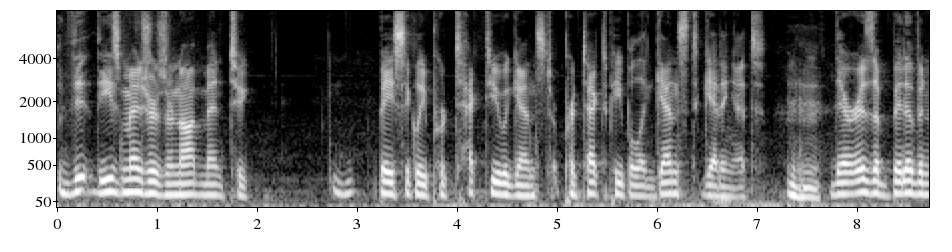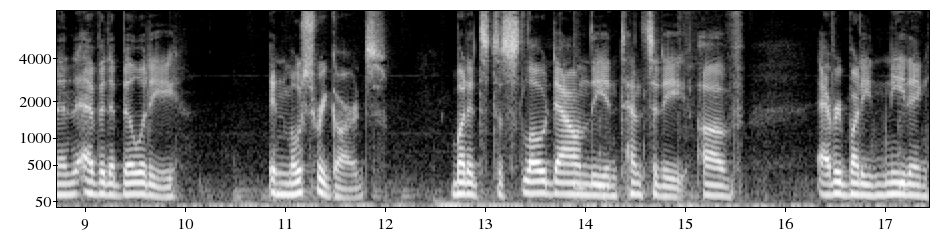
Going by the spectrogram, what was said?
th- these measures are not meant to basically protect you against protect people against getting it. mm-hmm. There is a bit of an inevitability in most regards, but it's to slow down the intensity of everybody needing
